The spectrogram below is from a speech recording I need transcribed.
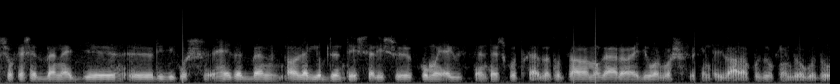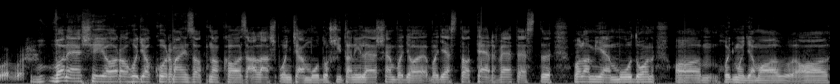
sok esetben egy rizikus helyzetben a legjobb döntéssel is komoly egzisztentes kockázatot vállal magára egy orvos, főként egy vállalkozóként dolgozó orvos. Van esély arra, hogy a kormányzatnak az álláspontján módosítani lehessen, vagy, a, vagy ezt a tervet, ezt valamilyen módon, a, hogy mondjam, a, a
